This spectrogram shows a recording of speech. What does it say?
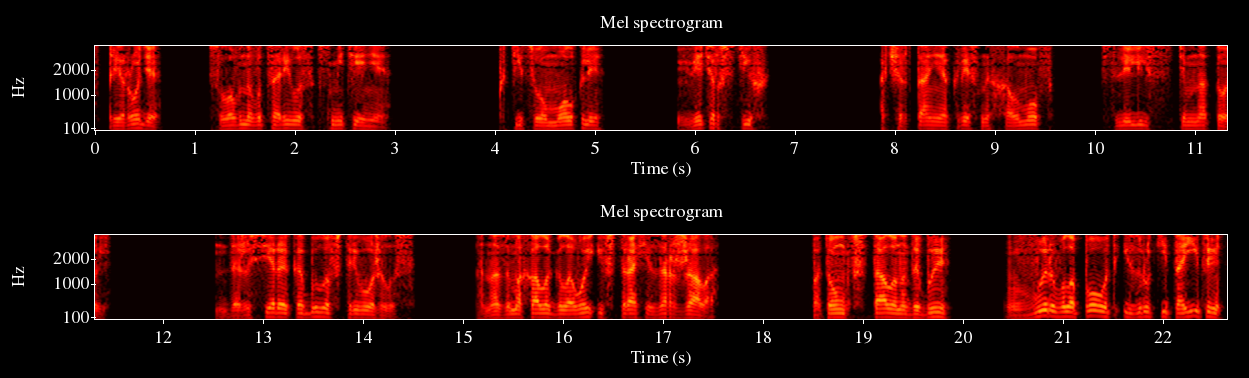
В природе словно воцарилось смятение. Птицы умолкли, ветер стих, очертания окрестных холмов слились с темнотой. Даже серая кобыла встревожилась. Она замахала головой и в страхе заржала. Потом встала на дыбы, вырвала повод из руки Таиты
